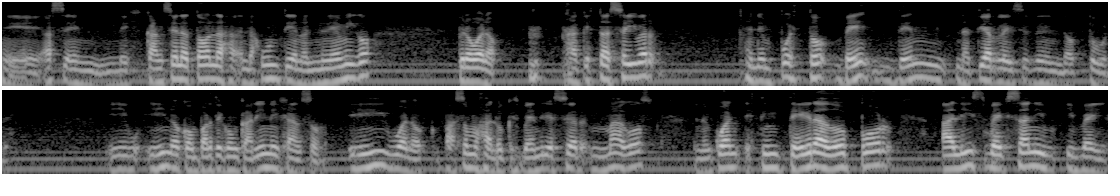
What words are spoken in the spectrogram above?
eh, hacen, les cancela todas las, las ulti en el enemigo. Pero bueno, aquí está Saber en el puesto B de la Tierra de octubre. Y, y lo comparte con Karina y Hanso. Y bueno, pasamos a lo que vendría a ser Magos, en el cual está integrado por Alice, Vexan y, Bale.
